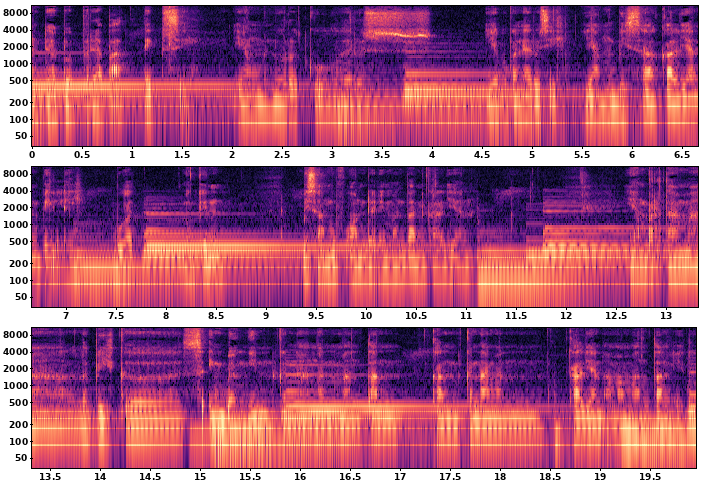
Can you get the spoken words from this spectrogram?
Ada beberapa tips sih yang menurutku harus ya bukan harus sih yang bisa kalian pilih buat mungkin bisa move on dari mantan kalian. Yang pertama lebih ke seimbangin kenangan mantan kenangan kalian sama mantan itu.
